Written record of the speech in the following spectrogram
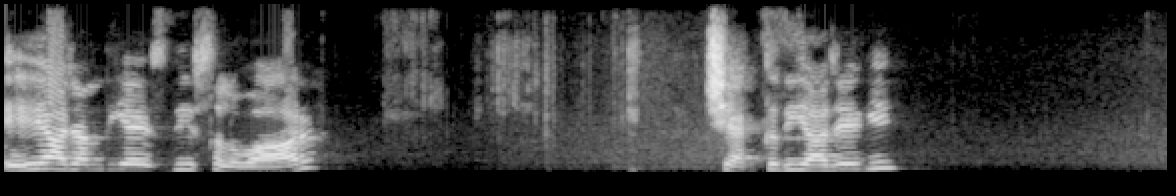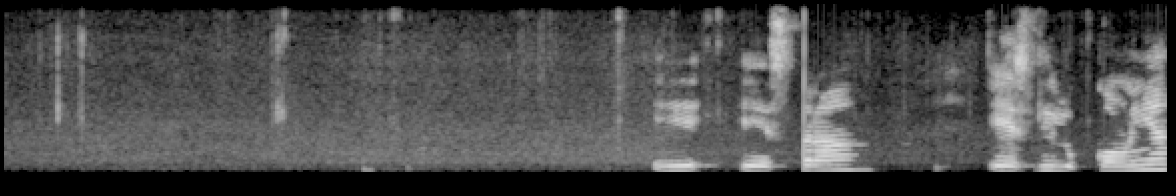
ਇਹ ਆ ਜਾਂਦੀ ਹੈ ਇਸ ਦੀ ਸਲਵਾਰ। ਚੈੱਕ ਦੀ ਆ ਜਾਏਗੀ। ਇਹ ਇਸ ਤਰ੍ਹਾਂ ਇਸ ਦੀ ਲੁੱਕ ਆਉਣੀ ਹੈ।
